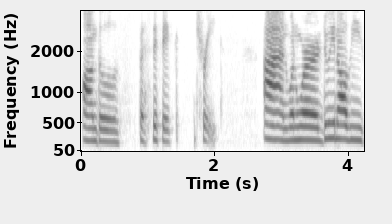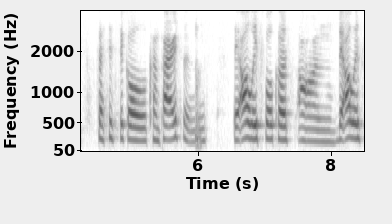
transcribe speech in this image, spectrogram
on those specific traits. And when we're doing all these statistical comparisons, they always focus on, they always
